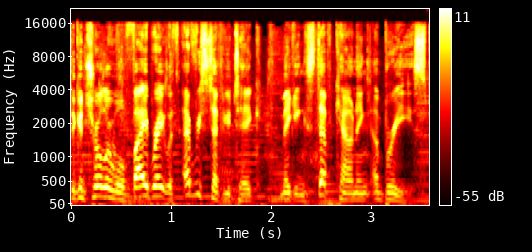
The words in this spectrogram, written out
The controller will vibrate with every step you take, making step counting a breeze.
